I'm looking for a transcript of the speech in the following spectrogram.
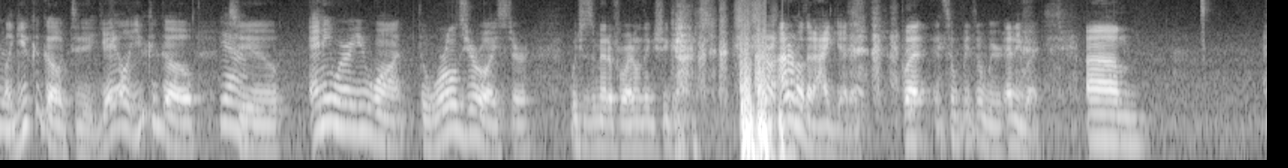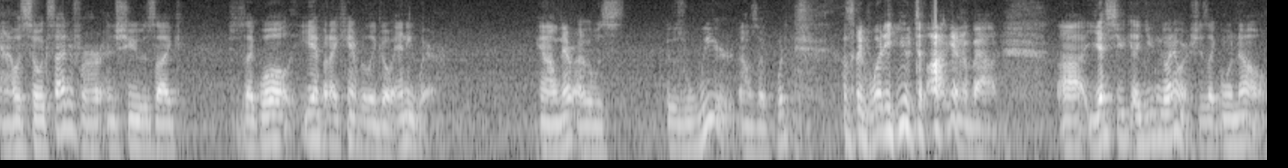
Like, you could go to Yale. You could go Yeah. to anywhere you want. The world's your oyster, which is a metaphor I don't think she got. I, don't, I don't know that I get it, but it's a, it's a weird. Anyway. Um, and I was so excited for her, and she was like, she's like, well, yeah, but I can't really go anywhere. And I'll never. It was, it was weird. And I was like, what? I was like, what are you talking about? Uh, yes, you you can go anywhere. She's like, well, no.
